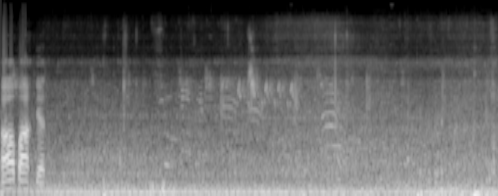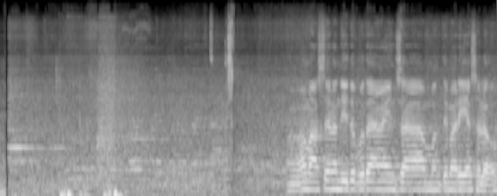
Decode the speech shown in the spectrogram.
Ako paakyat. Mga master, nandito po tayo ngayon sa Monte Maria sa loob.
